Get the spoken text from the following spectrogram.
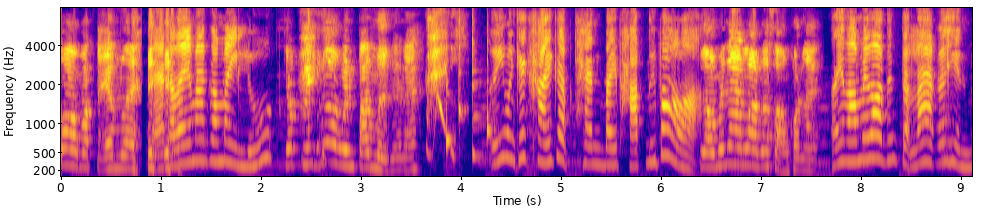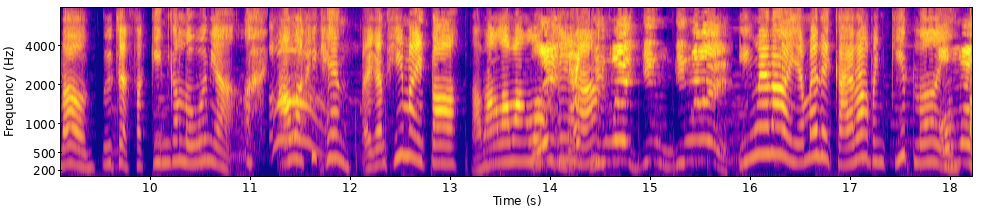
งอกมาเต็มเลยแปลกอะไรมาก็ไม่รู้เจ้าพริกงอกเป็นปลาหมึกเลยนะ เอ้ยมันคล้ายๆกับแทนใบพัดหรือเปล่าอะเราไม่น่ารอดนะสองคนเลยเอ้ยเราไม่รอดตั้งแต่แรกก็เห็นเปล่าดูจากสกินก็รู้เนี่ย เอาละพี่เคนไปกันที่ใหม่ต่อระวังระวังโลกเฮ้ยให้บัสนะยิงเลยยิงยิงมาเลยยิงไม่ได้ยังไม่ได้กลายร่างเป็นกิ๊ดเลย โอ้มา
